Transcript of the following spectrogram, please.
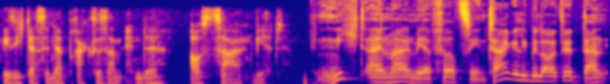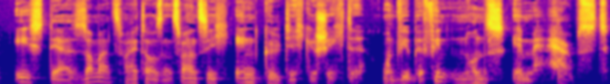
wie sich das in der Praxis am Ende auszahlen wird. Nicht einmal mehr 14 Tage, liebe Leute, dann ist der Sommer 2020 endgültig Geschichte und wir befinden uns im Herbst.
